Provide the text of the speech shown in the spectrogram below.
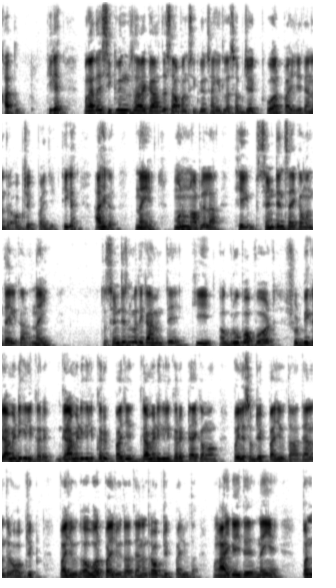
खातो. ठीक आहे? मग आता सिक्वेन्सनुसार आहे का जसं आपण सिक्वेन्स सांगितलं सब्जेक्ट वर्ब पाहिजे. त्यानंतर ऑब्जेक्ट पाहिजे. ठीक आहे? आहे का? नाही आहे म्हणून आपल्याला हे सेंटेन्स आहे का म्हणता येईल का? नाही. तर सेंटेन्समध्ये काय म्हणते की a group of word should be grammatically correct grammatically correct पाहिजे. ग्रॅमॅटिकली करेक्ट आहे का मग? पहिले सब्जेक्ट पाहिजे होता त्यानंतर ऑब्जेक्ट पाहिजे होता वर्क पाहिजे होता त्यानंतर ऑब्जेक्ट पाहिजे होता. मग आहे का इथे? नाही आहे पण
